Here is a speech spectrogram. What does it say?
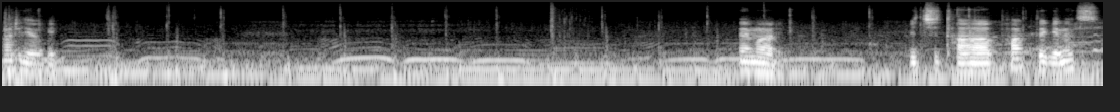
팔이 여기. 세 마리. 위치 다 파악되긴 했어.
